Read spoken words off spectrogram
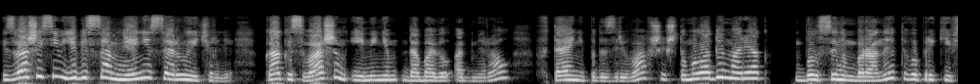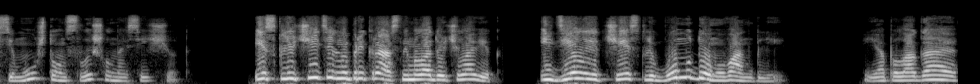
«Из вашей семьи, без сомнения, сэр Уичерли, как и с вашим именем», — добавил адмирал, втайне подозревавший, что молодой моряк был сыном баронета, вопреки всему, что он слышал на сей счет. «Исключительно прекрасный молодой человек и делает честь любому дому в Англии. Я полагаю,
